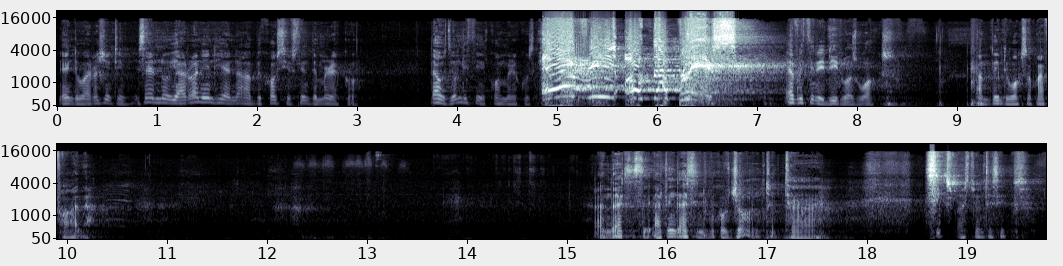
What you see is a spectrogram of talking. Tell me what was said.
then they were rushing to him. He said, No, you are running here now because you've seen the miracle. That was the only thing he called miracles. Every other place, everything he did was works. I'm doing the works of my father. And that's, I think that's in the book of John, chapter 6, verse 26.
